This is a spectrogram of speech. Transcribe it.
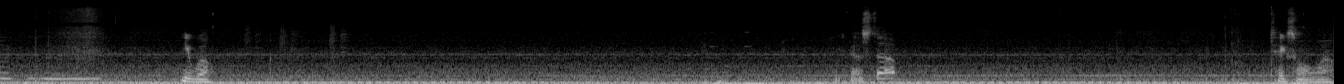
Mm-hmm. You will. He's gonna stop. Takes a while.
